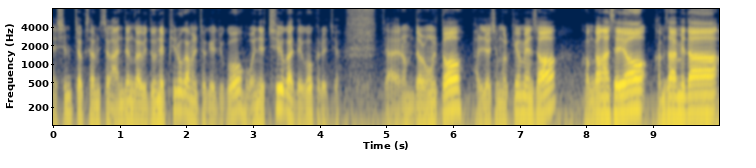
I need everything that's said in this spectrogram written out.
예, 심적, 점적 안정감이 눈의 피로감을 적해주고 원예 치유가 되고 그러죠. 자, 여러분들 오늘 또 반려식물 키우면서 건강하세요. 감사합니다.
